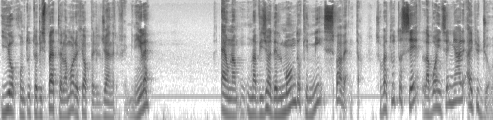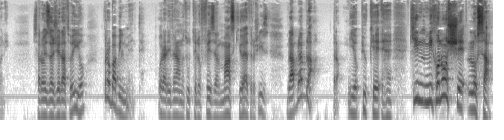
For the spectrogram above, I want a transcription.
Io, con tutto il rispetto e l'amore che ho per il genere femminile, è una, una visione del mondo che mi spaventa, soprattutto se la vuoi insegnare ai più giovani. Sarò esagerato io? Probabilmente. Ora arriveranno tutte le offese al maschio, etero, cis, bla bla bla. Però io più che... Eh, chi mi conosce lo sa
